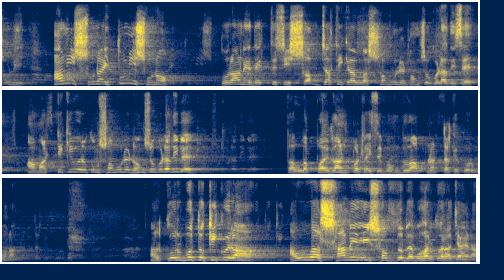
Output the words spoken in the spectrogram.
শুনি। আমি শুনাই, তুমি শুনো। কোরআনে দেখতেছি সব জাতিকে আল্লাহ সমূলে ধ্বংস করে দিছে। আমারটি কি ওরকম সমূলে ধ্বংস করে দিবে? তা আল্লাহ পয়গান পাঠাইছে, বন্ধু, আপনারটাকে করব না। আর করব তো কি করে আল্লাহ শানে এই শব্দ ব্যবহার করা যায় না।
